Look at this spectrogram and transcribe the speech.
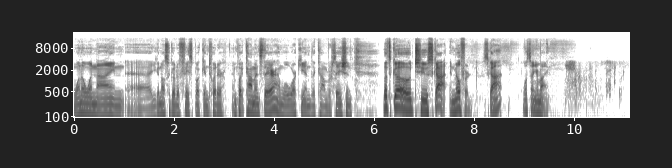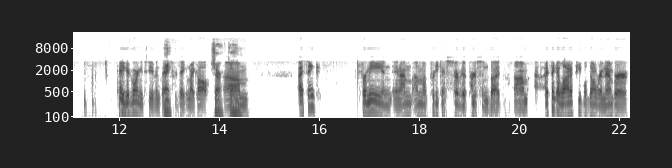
1019. Uh, you can also go to Facebook and Twitter and put comments there, and we'll work you into the conversation. Let's go to Scott in Milford. Scott, what's on your mind? Hey, good morning, Stephen. Thanks hey. for taking my call. Sure. Um, I think for me, and, and I'm I'm a pretty conservative person, but um, I think a lot of people don't remember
